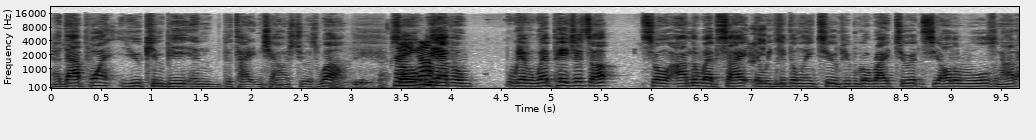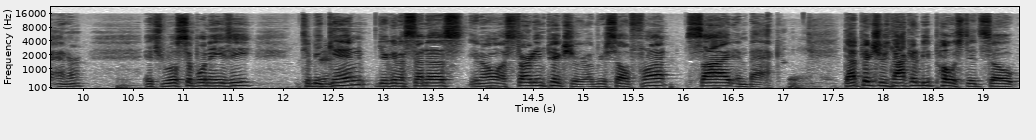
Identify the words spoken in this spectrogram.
At that point, you can be in the Titan Challenge too as well. So There you we have a we have a web page that's up. So on the website that we can give the link to, and people can go right to it and see all the rules and how to enter. It's real simple and easy. To begin, you're going to send us, you know, a starting picture of yourself front, side, and back. That picture is not going to be posted, so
